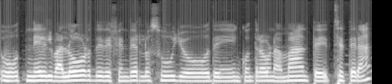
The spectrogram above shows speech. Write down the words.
o tener el valor de defender lo suyo, de encontrar un amante, etcétera.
